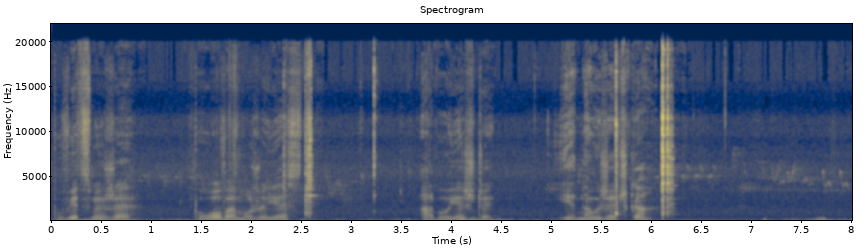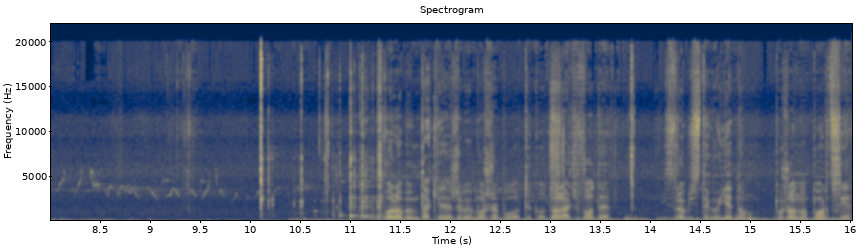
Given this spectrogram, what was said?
Powiedzmy, że połowa może jest, albo jeszcze jedna łyżeczka. Wolałbym takie, żeby można było tylko dolać wodę i zrobić z tego jedną porządną porcję,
